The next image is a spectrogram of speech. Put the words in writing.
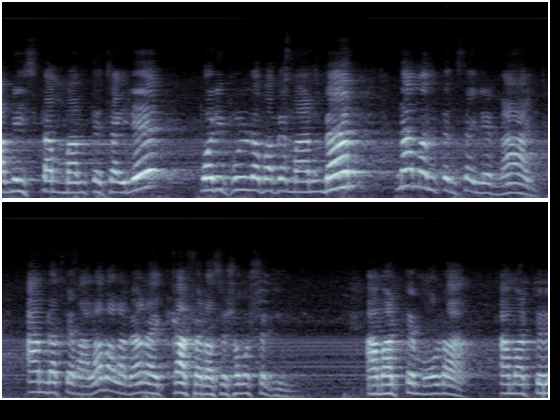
আপনি ইসলাম মানতে চাইলে পরিপূর্ণভাবে মানবেন, না মানতে চাইলে নাই। আমরা তে বালা বালা বেড়াই, কাফের আছে, সমস্যা কি? আমার তে মোড়া, আমার তে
